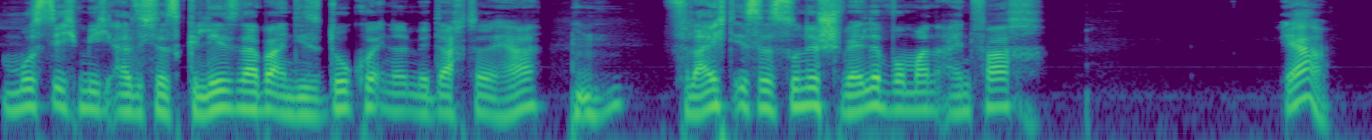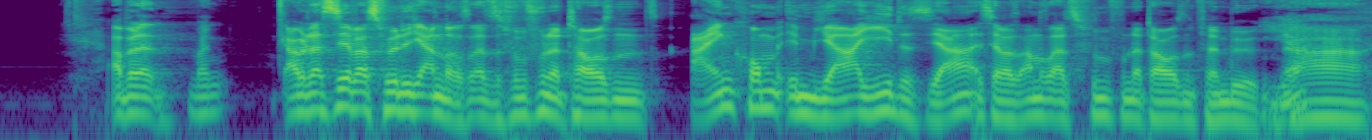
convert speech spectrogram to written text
musste ich mich, als ich das gelesen habe, an diese Doku erinnern und mir dachte, ja, mhm. vielleicht ist es so eine Schwelle, wo man einfach, ja. Aber man, aber das ist ja was völlig anderes. Also 500.000 Einkommen im Jahr jedes Jahr ist ja was anderes als 500.000 Vermögen. Ja, ne?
